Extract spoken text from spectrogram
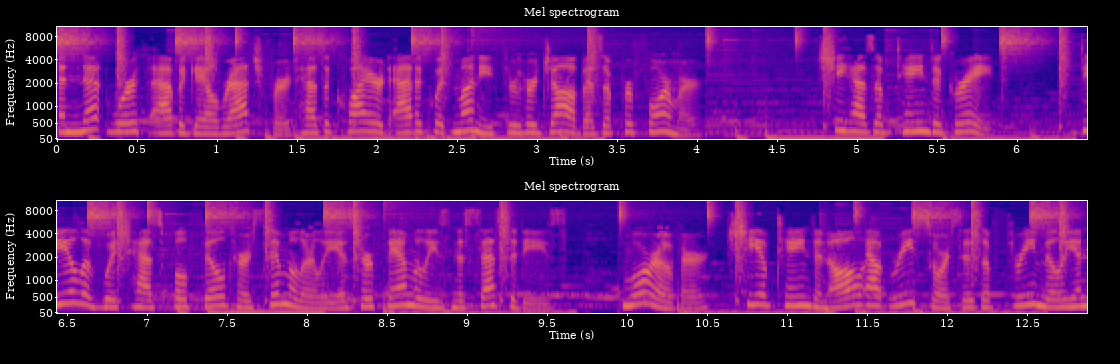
and net worth Abigail Ratchford has acquired adequate money through her job as a performer. She has obtained a great deal of which has fulfilled her similarly as her family's necessities. Moreover, she obtained an all-out resources of $3 million.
